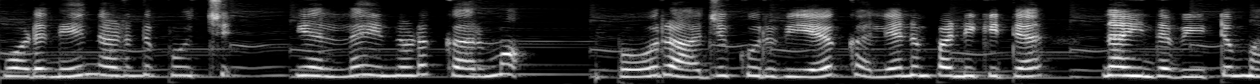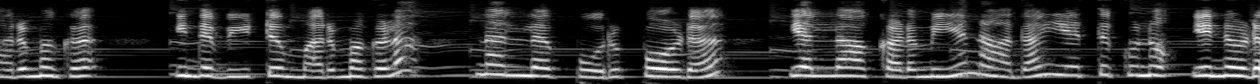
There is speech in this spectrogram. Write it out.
உடனே நடந்து போச்சு. எல்லாம் என்னோட கர்மம். இப்போ ராஜகுருவிய கல்யாணம் பண்ணிக்கிட்டேன் நான் இந்த வீட்டு மருமக இந்த வீட்டு மருமகளை நல்ல பொறுப்போட எல்லா கடமையும் நான் தான் ஏத்துக்கணும். என்னோட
